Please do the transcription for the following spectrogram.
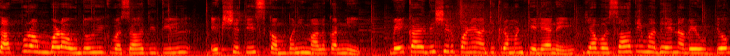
सातपूर अंबड औद्योगिक वसाहतीतील एकशे तीस कंपनी मालकांनी बेकायदेशीरपणे अतिक्रमण केल्याने या वसाहतीमध्ये नवे उद्योग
